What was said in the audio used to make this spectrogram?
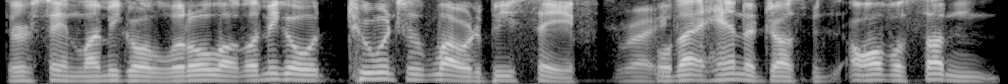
They're saying, "Let me go a little low. Let me go two inches lower to be safe." Right. Well, that hand adjustment, all of a sudden,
